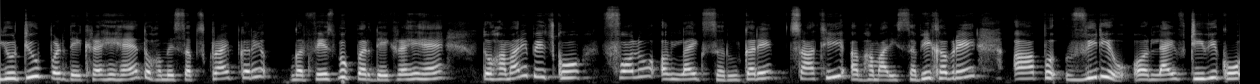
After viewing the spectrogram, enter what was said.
यूट्यूब पर देख रहे हैं तो हमें सब्सक्राइब करें। अगर फेसबुक पर देख रहे हैं तो हमारे पेज को फॉलो और लाइक ज़रूर करें। साथ ही अब हमारी सभी खबरें आप वीडियो और लाइव टीवी को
